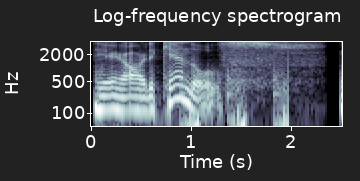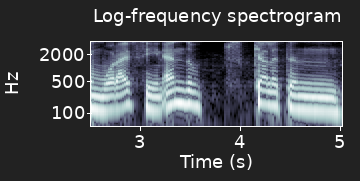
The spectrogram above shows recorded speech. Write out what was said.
here are the candles. From what I've seen. And the skeleton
